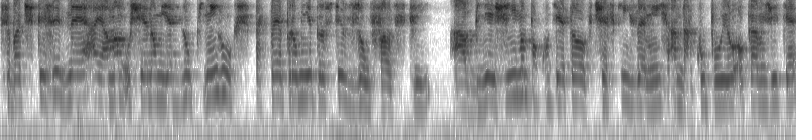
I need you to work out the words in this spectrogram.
třeba čtyři dny a já mám už jenom jednu knihu, tak to je pro mě prostě zoufalství a běžím, pokud je to v českých zemích a nakupuju okamžitě.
